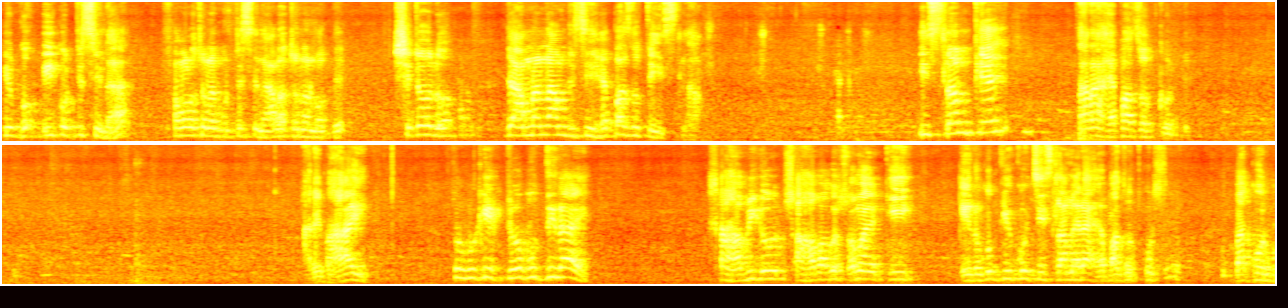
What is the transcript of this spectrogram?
কেউ ই করতেছি না, সমালোচনা করতেছি না আলোচনার মধ্যে। সেটা হলো যে আমরা নাম দিছি হেফাজতে ইসলাম। ইসলামকে তারা হেফাজত করবে। আরে ভাই, তবু কি একটুও বুদ্ধি নাই? সাহাবিগ সাহাবাগর সময় কি এরকম কি করছে ইসলামেরা হেফাজত করছে বা করব?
